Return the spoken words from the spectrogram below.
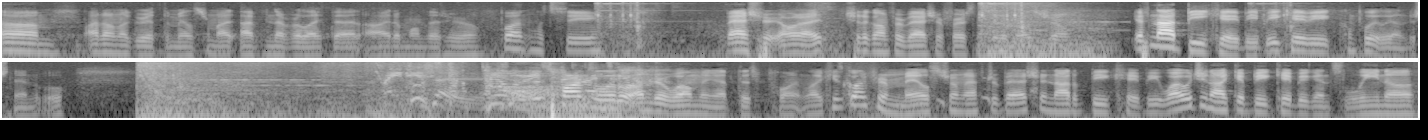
Um, I don't agree with the Maelstrom. I, I've never liked that item on that hero. But let's see. Basher, alright. Should have gone for Basher first instead of Maelstrom. If not BKB. BKB, completely understandable. This farm's a little underwhelming at this point. Like, he's going for Maelstrom after Basher, not a BKB. Why would you not get BKB against Lina,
